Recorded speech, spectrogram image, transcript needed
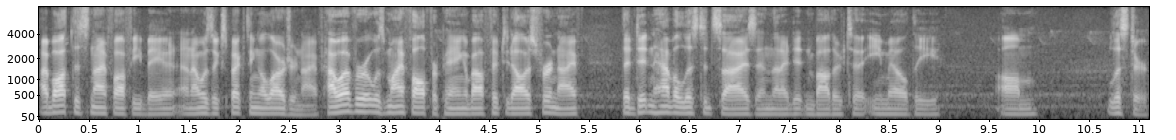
I bought this knife off eBay and I was expecting a larger knife. However, it was my fault for paying about $50 for a knife that didn't have a listed size and that I didn't bother to email the um, lister.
